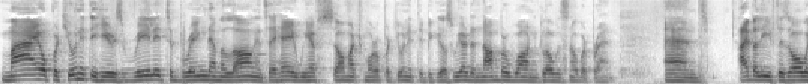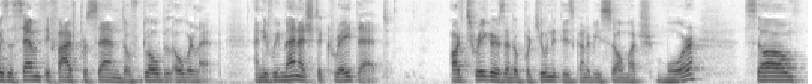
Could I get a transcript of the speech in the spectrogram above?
my opportunity here is really to bring them along and say hey we have so much more opportunity because we are the number one global snowboard brand and I believe there's always a 75% of global overlap. And if we manage to create that, our triggers and opportunities going to be so much more. So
